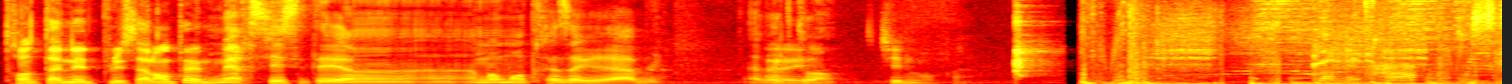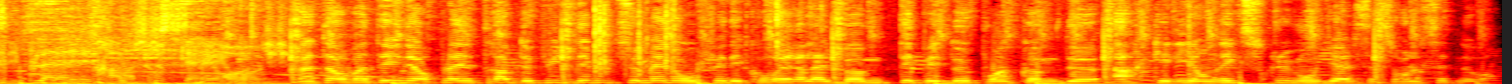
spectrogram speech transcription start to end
30 années de plus à l'antenne. merci, c'était un, moment très agréable avec Allez, toi. Tine, mon frère. Planète Rap, c'est Planète Rap sur Skyrock. 20h, 21h, Planète Rap. Depuis le début de semaine, on vous fait découvrir l'album TP2.com de R. Kelly en exclu mondial. Ça sort le 7 novembre.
